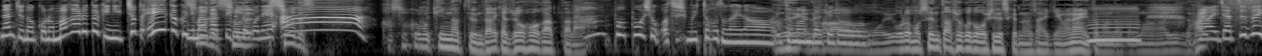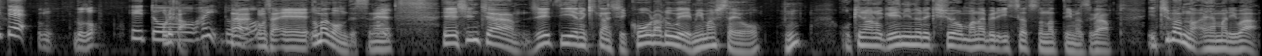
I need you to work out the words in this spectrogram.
なんていうの、この曲がるときにちょっと鋭角に曲がっていくとこね。あそうですあそこも気になってる誰か情報があったらタンポポ食、私も行ったことないな。糸満だけど。俺もセンター食堂推しですけどね最近はね糸満だとはい、はい、じゃあ続いて、うん、どうぞえっ、と、俺か。はい、どうぞ。あごめんなさい。えー、うまごんですね。えーしんちゃん、JTA の機関誌コーラルウェイ見ましたよ。ん？沖縄の芸人の歴史を学べる一冊となっていますが、一番の誤りは、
